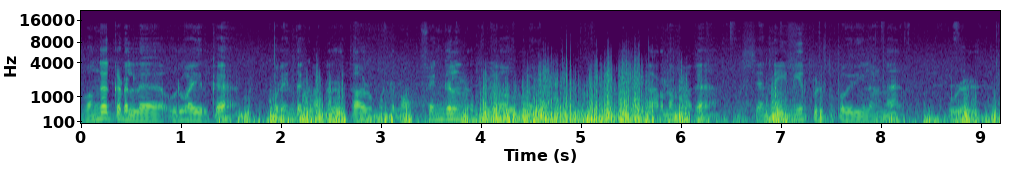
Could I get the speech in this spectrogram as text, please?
வங்கக்கடலில் உருவாகியிருக்க குறைந்த காற்றழுத்த தாழ்வு மண்டலம் ஃபெங்கல்ன்ற புயலாக உருவாகியிருக்கு காரணமாக சென்னை நீர்பிடிப்பு பகுதியிலான இது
